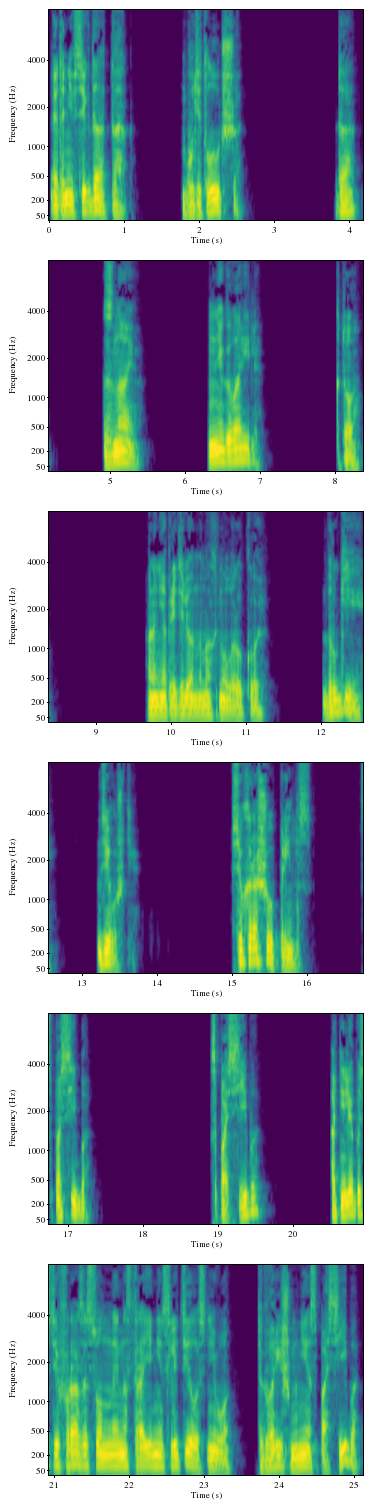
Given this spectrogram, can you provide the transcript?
Это не всегда так. Будет лучше. Да, знаю. Мне говорили. «Кто?» Она неопределенно махнула рукой. «Другие. девушки. Все хорошо, принц. Спасибо. Спасибо? От нелепости фразы сонное настроение слетело с него. Ты говоришь мне спасибо?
